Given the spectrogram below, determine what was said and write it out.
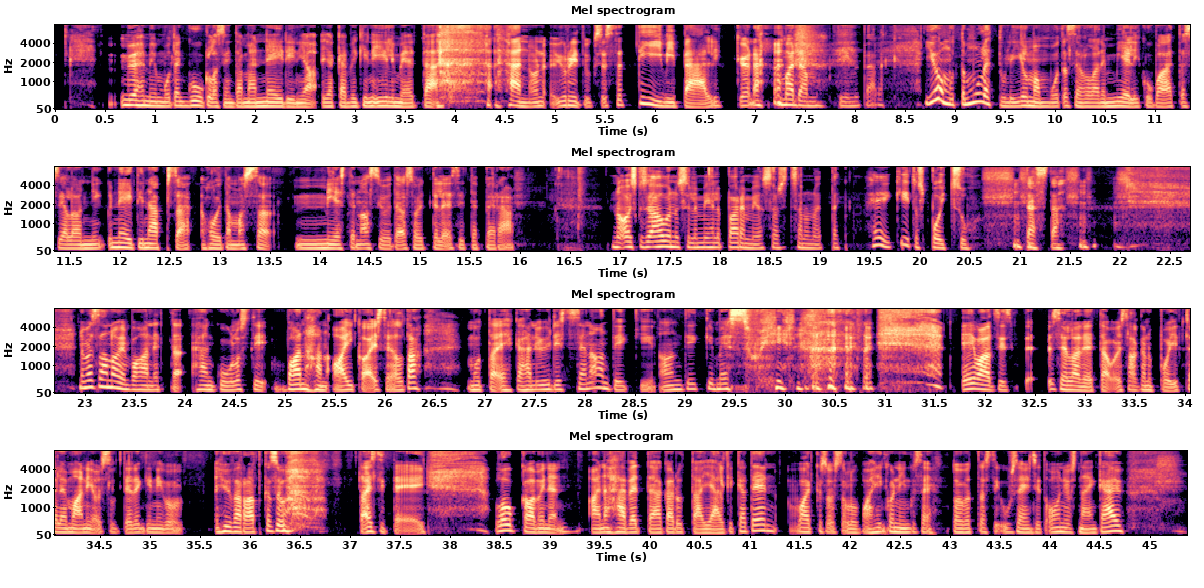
Myöhemmin muuten googlasin tämän neidin ja, ja kävikin ilmi, että hän on yrityksessä tiimipäällikkönä. Madam tiimipäällikkö. Joo, mutta mulle tuli ilman muuta sellainen mielikuva, että siellä on neiti näpsä hoitamassa miesten asioita ja soittelee sitten perään. No olisiko se auennut sille miehelle paremmin, jos olisit sanonut, että hei kiitos poitsu tästä. No mä sanoin vaan, että hän kuulosti vanhan aikaiselta, mutta ehkä hän yhdisti sen antiikkiin, antiikkimessuihin. Ei vaan siis sellainen, että olisi alkanut pojittelemaan, niin olisi ollut tietenkin niin kuin hyvä ratkaisu tai sitten ei. Loukkaaminen aina hävettää ja kaduttaa jälkikäteen, vaikka se olisi ollut vahinko, niin kuin se toivottavasti usein sitten on, jos näin käy.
